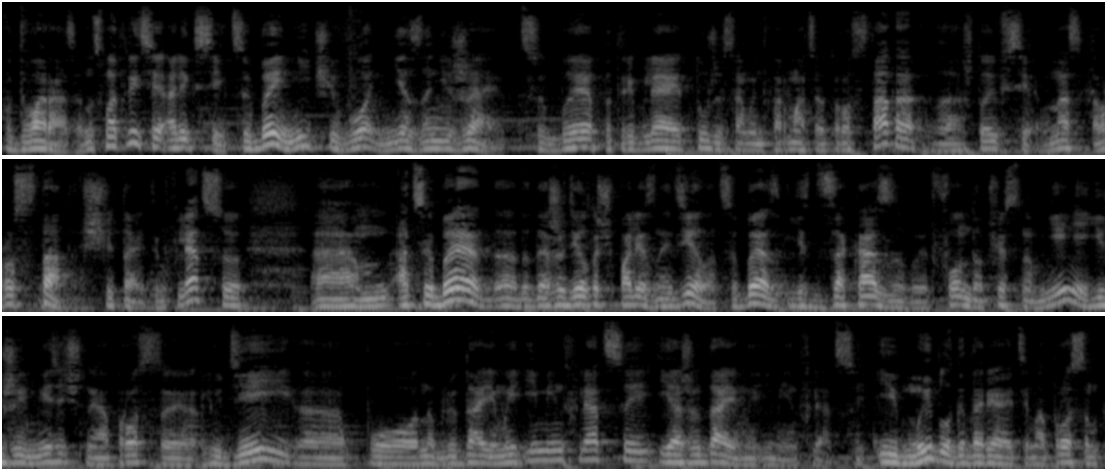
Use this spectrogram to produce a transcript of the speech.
в два раза? Ну, смотрите, Алексей, ЦБ ничего не занижает. ЦБ потребляет ту же самую информацию от Росстата, э, что и все. У нас Росстат считает инфляцию, э, а ЦБ э, даже делает очень полезное дело. ЦБ заказывает фонду общественного мнения ежемесячные опросы людей э, по наблюдаемой ими инфляции и ожидаемой ими инфляции. И мы, благодаря этим этим опросом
